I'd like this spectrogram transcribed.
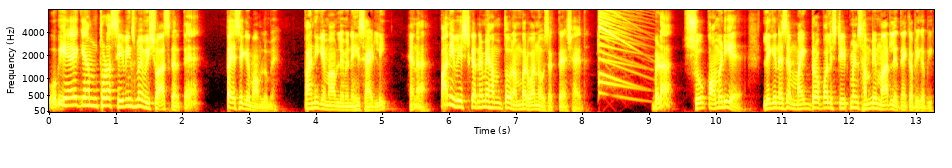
वो भी है कि हम थोड़ा सेविंग्स में विश्वास करते हैं, पैसे के मामलों में। पानी के मामले में नहीं सैडली है ना? पानी वेस्ट करने में हम तो नंबर वन हो सकते हैं शायद। बड़ा शो कॉमेडी है, लेकिन ऐसे माइक ड्रॉप वाले स्टेटमेंट्स हम भी मार लेते हैं कभी कभी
